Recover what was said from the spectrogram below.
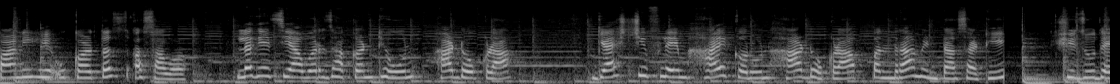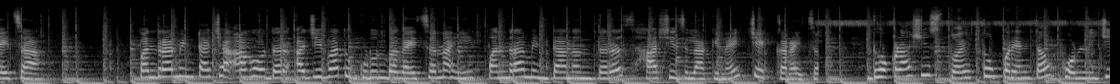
पाणी हे उकळतच असावं. लगेच यावर झाकण ठेवून हा ढोकळा गॅसची फ्लेम हाय करून हा ढोकळा पंधरा मिनटासाठी शिजू द्यायचा. पंधरा मिनटाच्या अगोदर अजिबात उकडून बघायचं नाही पंधरा मिनटानंतरच हा शिजला की नाही चेक करायचं. ढोकळा शिजतोय तोपर्यंत फोडणीची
